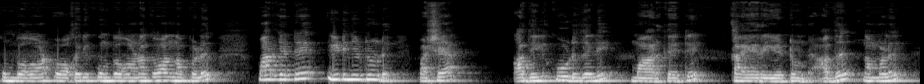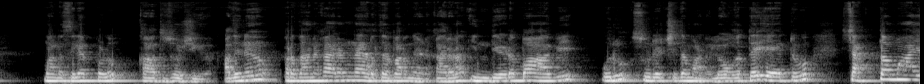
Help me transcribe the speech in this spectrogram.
കുംഭകോണ ഓഹരി കുംഭകോണമൊക്കെ വന്നപ്പോൾ മാർക്കറ്റ് ഇടിഞ്ഞിട്ടുണ്ട്. പക്ഷെ അതിൽ കൂടുതൽ മാർക്കറ്റ് കയറിയിട്ടുണ്ട്. അത് നമ്മൾ മനസ്സിലെപ്പോഴും കാത്തു സൂക്ഷിക്കുക. അതിന് പ്രധാന കാരണം നേരത്തെ പറഞ്ഞാണ് കാരണം ഇന്ത്യയുടെ ഭാവി ഒരു സുരക്ഷിതമാണ്. ലോകത്തെ ഏറ്റവും ശക്തമായ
